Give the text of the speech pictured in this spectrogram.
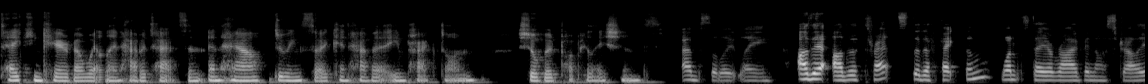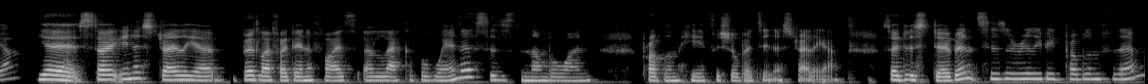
taking care of our wetland habitats and, and how doing so can have an impact on shorebird populations. Absolutely. Are there other threats that affect them once they arrive in Australia? Yeah, so in Australia, BirdLife identifies a lack of awareness as the number one problem here for shorebirds in Australia. So disturbance is a really big problem for them.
